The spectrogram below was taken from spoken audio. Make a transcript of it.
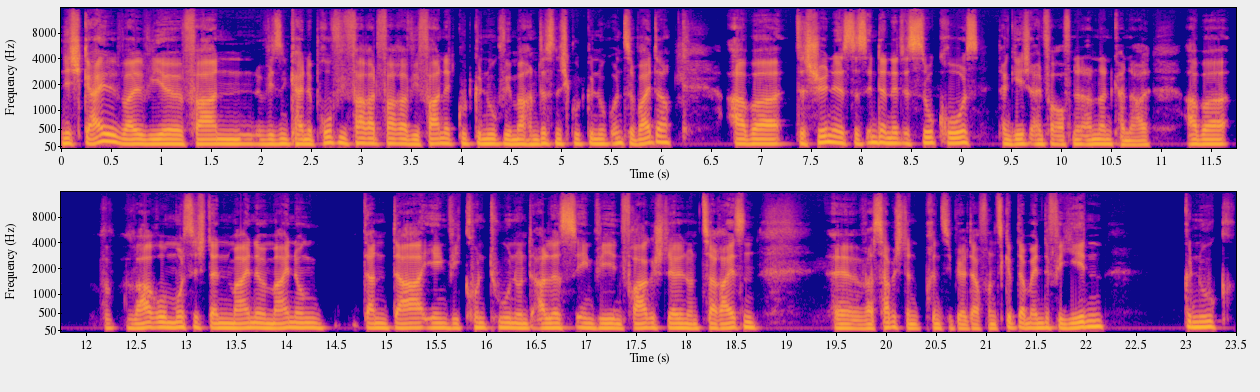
nicht geil, weil wir fahren, wir sind keine Profi-Fahrradfahrer, wir fahren nicht gut genug, wir machen das nicht gut genug und so weiter. Aber das Schöne ist, das Internet ist so groß, dann gehe ich einfach auf einen anderen Kanal. Aber warum muss ich denn meine Meinung dann da irgendwie kundtun und alles irgendwie in Frage stellen und zerreißen? Äh, was habe ich denn prinzipiell davon? Es gibt am Ende für jeden genug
